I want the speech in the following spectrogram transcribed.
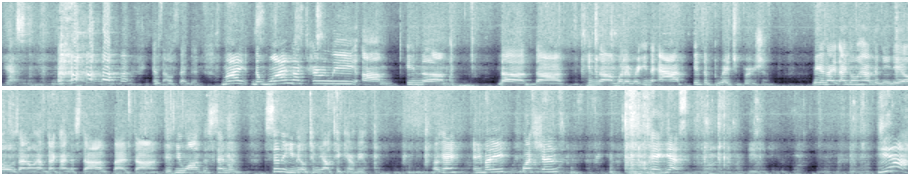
Yes. yes, I'll send it. My the one that currently um, in the the the in the whatever in the app is a bridge version because I, I don't have the videos, I don't have that kind of stuff. But uh, if you want, send it send an email to me. I'll take care of you. Okay. Anybody questions? Okay. Yes. Yeah,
